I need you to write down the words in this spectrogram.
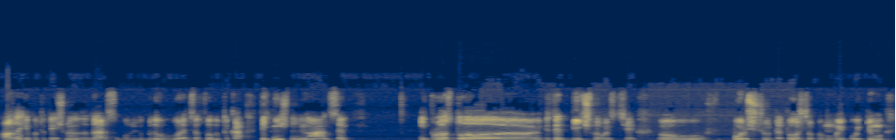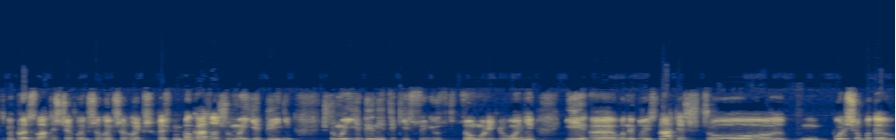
але гіпотетично зараз буде говоритися суду така технічні нюанси. І просто е, візит вічливості е, в Польщу для того, щоб в майбутньому співпрацювати ще глибше, глибше, глибше. Тобто ми показуємо, що ми єдині, що ми єдиний такий союз в цьому регіоні, і е, вони будуть знати, що Польща буде в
